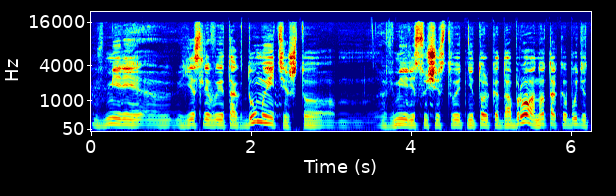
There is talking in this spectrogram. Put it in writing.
В мире, э, если вы так думаете, что в мире существует не только добро, оно так и будет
